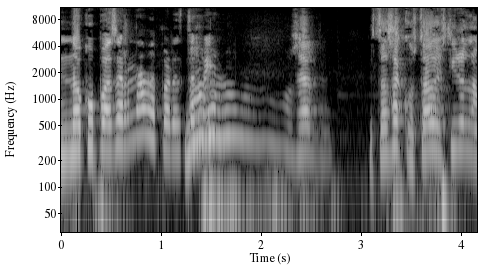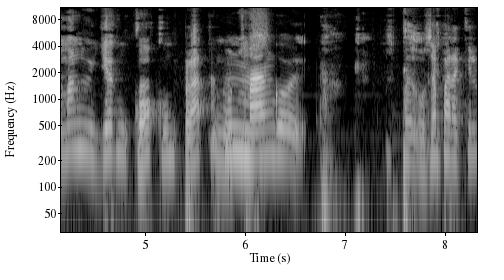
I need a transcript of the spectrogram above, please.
no ocupa hacer nada para estar bien. No, no, no, o sea, estás acostado, estiras la mano y llega un coco, un plátano. Un mango. O sea, ¿para qué,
